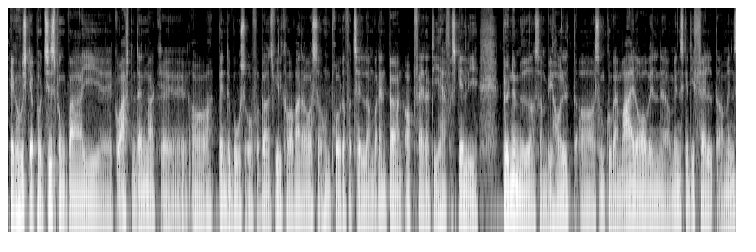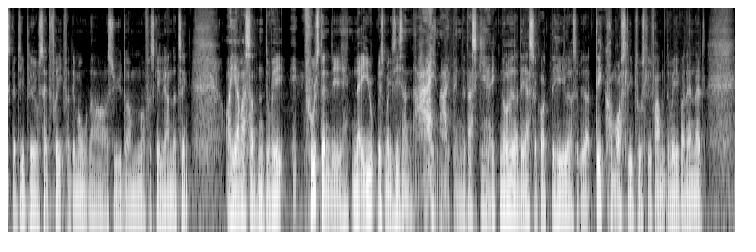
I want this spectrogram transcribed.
Jeg kan huske, at jeg på et tidspunkt var i øh, God Aften Danmark, øh, og Bente Boso for Børns Vilkår var der også, og hun prøvede at fortælle om, hvordan børn opfatter de her forskellige bønnemøder, som vi holdt, og som kunne være meget overvældende, og mennesker de faldt, og mennesker de blev sat fri fra dæmoner og sygdomme og forskellige andre ting. Og jeg var sådan, du ved, fuldstændig naiv, hvis man kan sige sådan, nej, nej, Bente, der sker ikke noget, og det er så godt det hele, og så videre. Det kom også lige pludselig frem, du ved, hvordan at,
